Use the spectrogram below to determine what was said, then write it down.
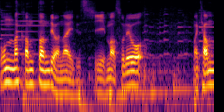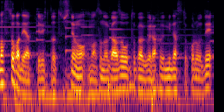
そんな簡単ではないですし、まあ、それを、まあ、キャンバスとかでやってる人だとしても、まあ、その画像とかグラフ生み出すところで、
